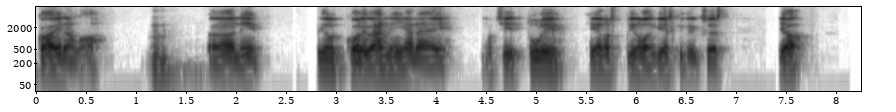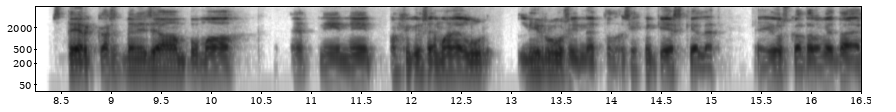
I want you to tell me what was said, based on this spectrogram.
kainaloon. Mm. Ää, niin pilkku oli vähän niin ja näin, mutta siitä tuli hienosta pilvan keskityksestä. Ja Sterkka sitten meni se ampumaan, että niin, niin oli kyllä semmoinen lur, liru sinne tota, siihen keskelle, että ei uskaltanut vetää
